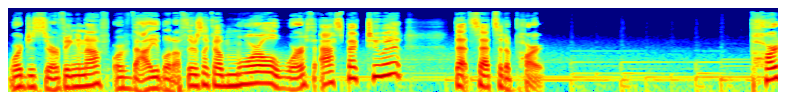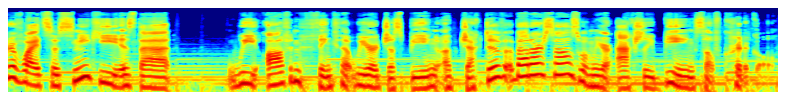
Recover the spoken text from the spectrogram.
or deserving enough or valuable enough. There's like a moral worth aspect to it that sets it apart. Part of why it's so sneaky is that we often think that we are just being objective about ourselves when we are actually being self critical.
